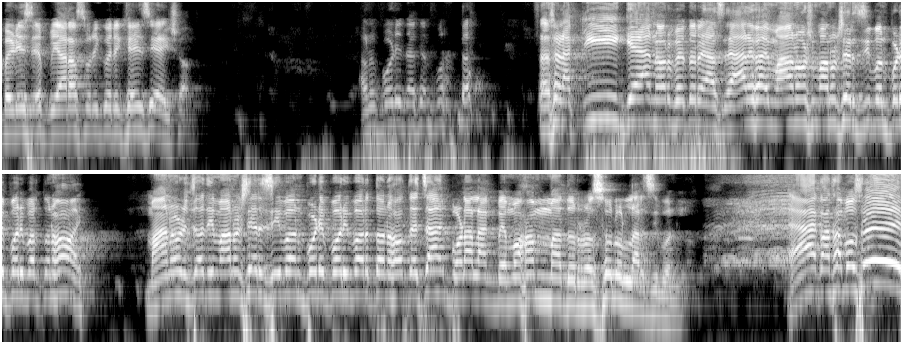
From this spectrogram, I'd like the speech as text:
পেড়েছে, পেয়ারা চুরি করে খেয়েছে, এইসব। আপনি পড়ি, দেখেন পুরোটা তাছাড়া কি জ্ঞান ওর ভেতরে আছে? আরে ভাই, মানুষ মানুষের জীবন পড়ে পরিবর্তন হয়। মানুষ যদি মানুষের জীবন পড়ে পরিবর্তন হতে চায়, পড়া লাগবে মোহাম্মদুর রসুল্লাহর জীবনী। হ্যাঁ কথা বলছেন?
